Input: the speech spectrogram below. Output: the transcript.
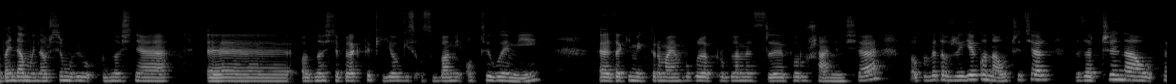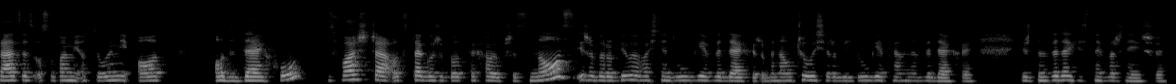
pamiętam, mój nauczyciel mówił odnośnie, e, odnośnie praktyki jogi z osobami otyłymi, takimi, które mają w ogóle problemy z poruszaniem się, to opowiadał, że jego nauczyciel zaczynał pracę z osobami otyłymi od oddechu, zwłaszcza od tego, żeby oddechały przez nos i żeby robiły właśnie długie wydechy, żeby nauczyły się robić długie, pełne wydechy. I że ten wydech jest najważniejszy.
